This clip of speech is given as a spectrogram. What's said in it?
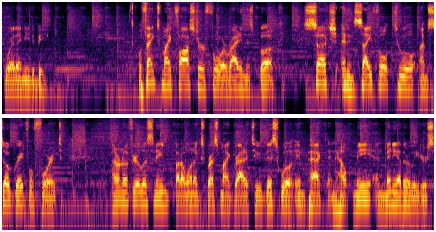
to where they need to be. Well, thanks, Mike Foster, for writing this book. Such an insightful tool. I'm so grateful for it. I don't know if you're listening, but I want to express my gratitude. This will impact and help me and many other leaders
